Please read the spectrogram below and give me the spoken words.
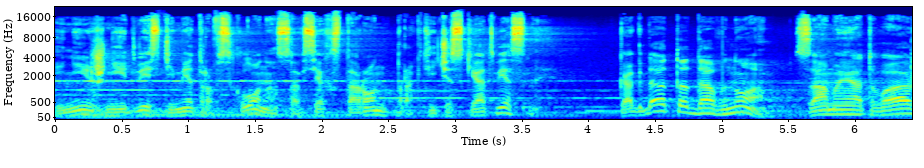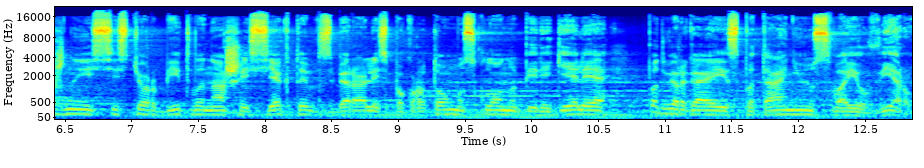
и нижние 200 метров склона со всех сторон практически отвесные. Когда-то давно самые отважные из сестер битвы нашей секты взбирались по крутому склону Перигелия, подвергая испытанию свою веру.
